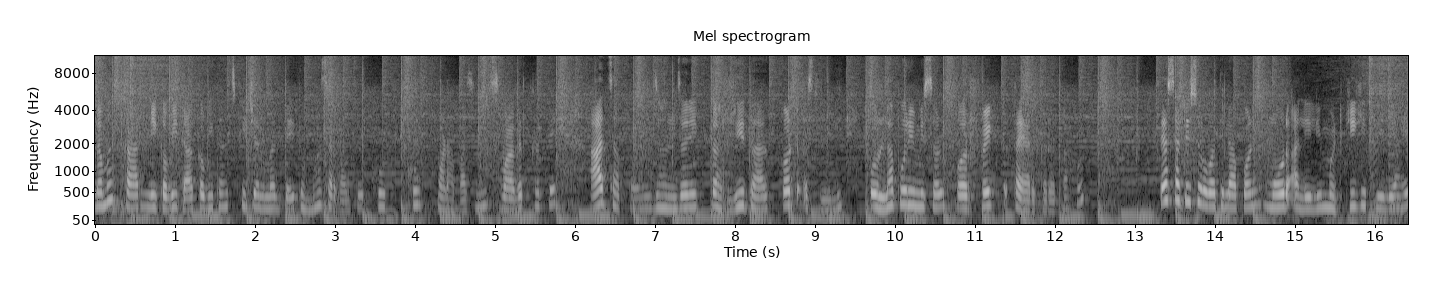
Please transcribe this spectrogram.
नमस्कार मी कविता. कविताच किचनमध्ये तुम्हा सर्वांचं खूप खूप मनापासून स्वागत करते. आज आपण झणझणीत तर्रीदार कट असलेली कोल्हापुरी मिसळ परफेक्ट तयार करत आहोत. त्यासाठी सुरुवातीला आपण मोड आलेली मटकी घेतलेली आहे.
